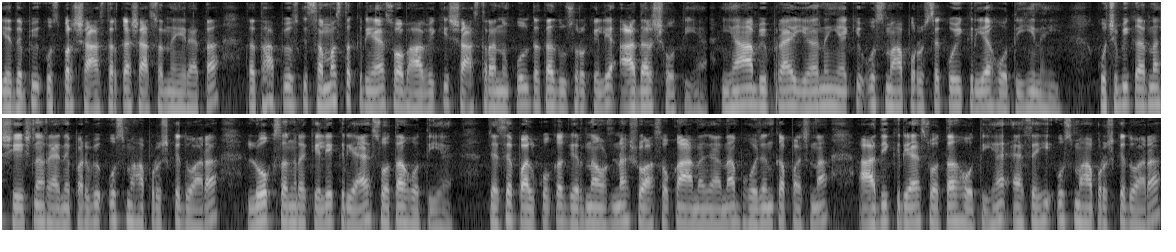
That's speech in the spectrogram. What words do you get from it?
यद्यपि उस पर शास्त्र का शासन नहीं रहता, तथापि उसकी समस्त क्रियाएँ स्वाभाविक ही शास्त्रानुकूल तथा दूसरों के लिए आदर्श होती हैं। यहाँ अभिप्राय यह नहीं है कि उस महापुरुष से कोई क्रिया होती ही नहीं। कुछ भी करना शेष न रहने पर भी उस महापुरुष के द्वारा लोक संग्रह के लिए क्रियाएँ स्वतः होती है। जैसे पलकों का गिरना उठना, श्वासों का आना जाना, भोजन का पचना आदि क्रियाएँ स्वतः होती हैं। ऐसे ही उस महापुरुष के द्वारा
